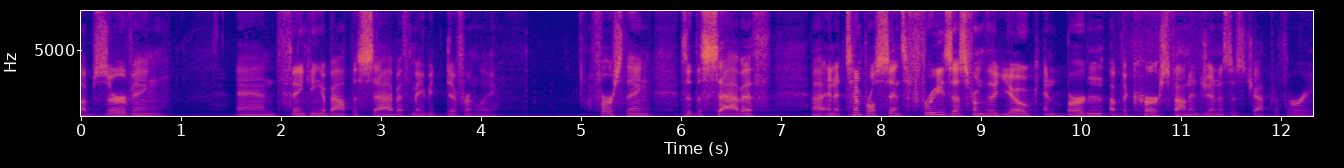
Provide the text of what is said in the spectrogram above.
observing and thinking about the Sabbath maybe differently. First thing is that the Sabbath, uh, in a temporal sense, frees us from the yoke and burden of the curse found in Genesis chapter 3.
